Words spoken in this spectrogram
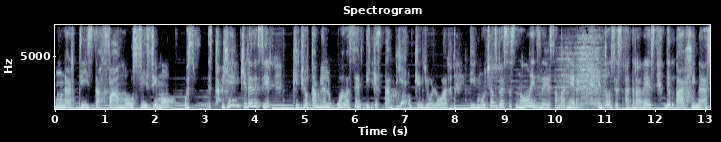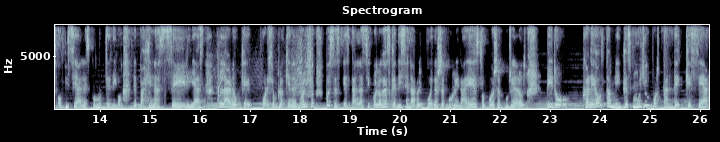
un artista famosísimo, pues está bien. Quiere decir que yo también lo puedo hacer y que está bien que yo lo haga. Y muchas veces no es de esa manera. Entonces, a través de páginas oficiales, como te digo, de páginas serias, claro que, por ejemplo, aquí en el colegio, pues están las psicólogas que dicen, a ver, puedes recurrir a esto, puedes recurrir a otro, pero creo también que es muy importante que sea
